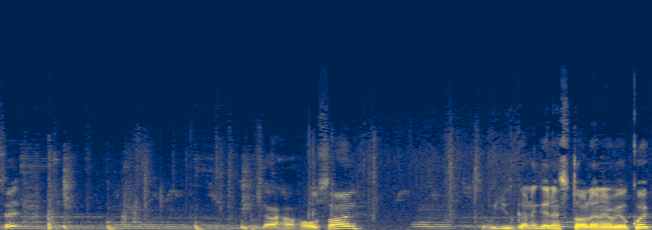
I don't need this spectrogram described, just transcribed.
That's it. We got her whole son. So you gonna get installing it real quick?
